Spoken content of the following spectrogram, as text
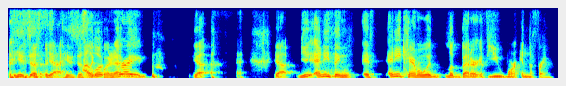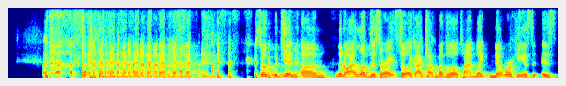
he's just yeah he's just like pointing great. at me yeah yeah you, anything if any camera would look better if you weren't in the frame so but Jin um no no i love this all right so like i talk about this all the time like networking is is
